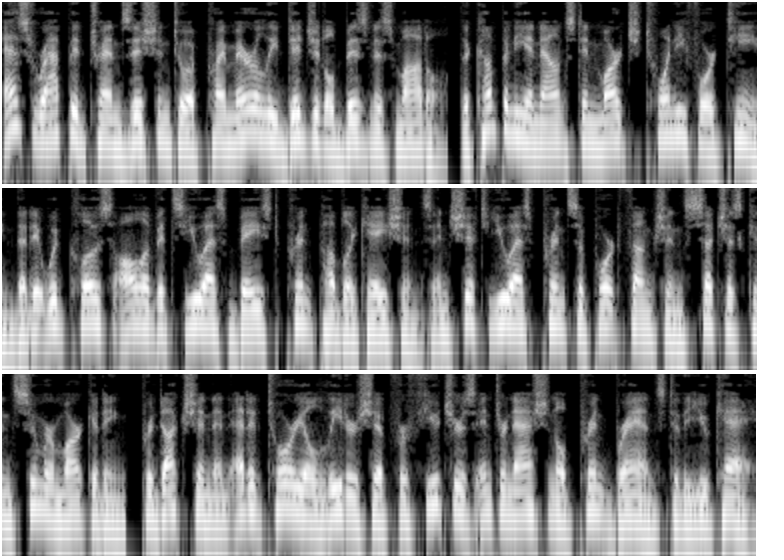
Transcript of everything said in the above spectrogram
S rapid transition to a primarily digital business model, the company announced in March 2014 that it would close all of its US-based print publications and shift US print support functions such as consumer marketing, production and editorial leadership for Future's international print brands to the UK.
